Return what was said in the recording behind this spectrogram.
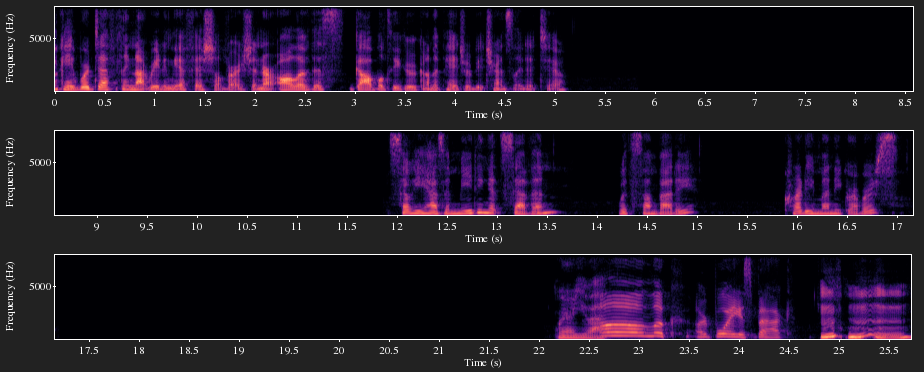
Okay, we're definitely not reading the official version, or all of this gobbledygook on the page would be translated too. So he has a meeting at seven with somebody, cruddy money grubbers. Where are you at? Oh, look, our boy is back. Mm-hmm.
